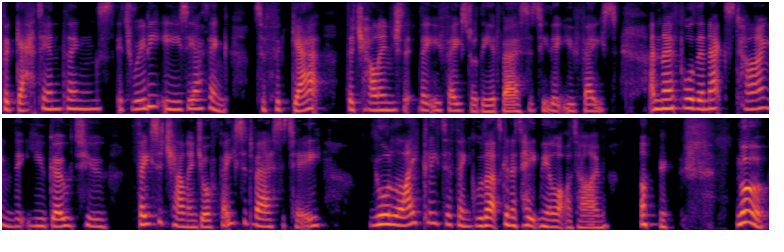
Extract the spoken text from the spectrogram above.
forgetting things. It's really easy, I think, to forget the challenge that, that you faced or the adversity that you faced. And therefore, the next time that you go to face a challenge or face adversity, you're likely to think, well, that's going to take me a lot of time. oh,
